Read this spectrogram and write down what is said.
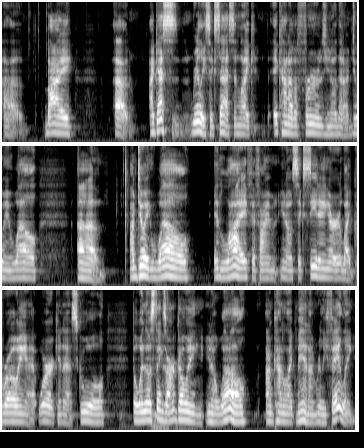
uh, by uh, I guess really success and like it kind of affirms you know that I'm doing well. Um, I'm doing well in life if I'm you know succeeding or like growing at work and at school. But when those things aren't going you know well, I'm kind of like man, I'm really failing.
